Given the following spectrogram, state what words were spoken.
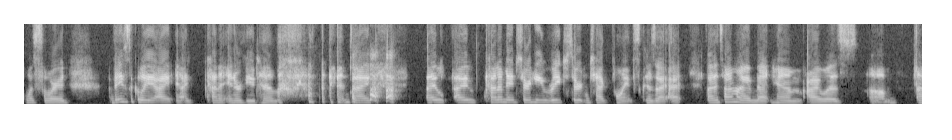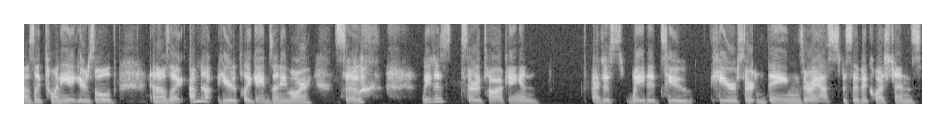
what's the word? Basically, I I kind of interviewed him, and I. I I kind of made sure he reached certain checkpoints because I, I by the time I met him I was um, I was like 28 years old, and I was like I'm not here to play games anymore. So we just started talking, and I just waited to hear certain things, or I asked specific questions.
